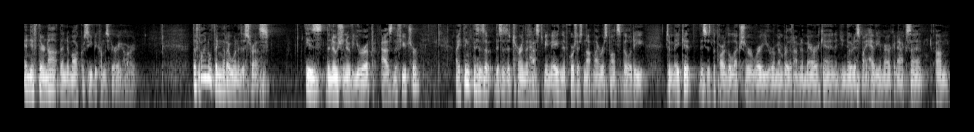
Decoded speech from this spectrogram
And if they're not, then democracy becomes very hard. The final thing that I wanted to stress is the notion of Europe as the future. I think this is a this is a turn that has to be made, and of course, it's not my responsibility to make it. This is the part of the lecture where you remember that I'm an American and you notice my heavy American accent. Um,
